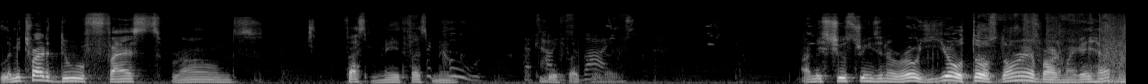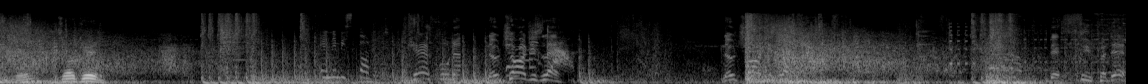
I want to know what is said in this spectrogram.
Let me try to do fast rounds. Fast mid, fast Keep it mid. cool. That's how you fast survive. rounds. I missed two strings in a row. Yo, Toast, don't worry about it, my guy. It happens, bro. It's all good. Enemy spotted. Careful now. No charges left. No charges left. They're super dead.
